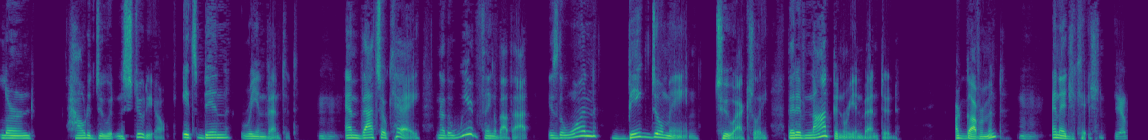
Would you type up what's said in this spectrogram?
learned how to do it in a studio. It's been reinvented. hmm And that's okay. Now, the weird thing about that is the one big domain two actually, that have not been reinvented are government hmm and education. Yep.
